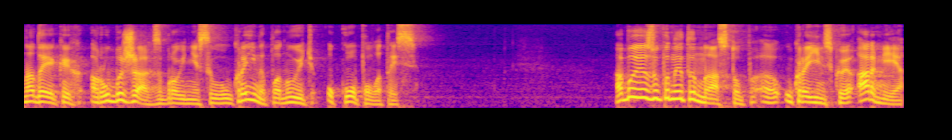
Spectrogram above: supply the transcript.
На деяких рубежах Збройні сили України планують окопуватись. Аби зупинити наступ е, української армії,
